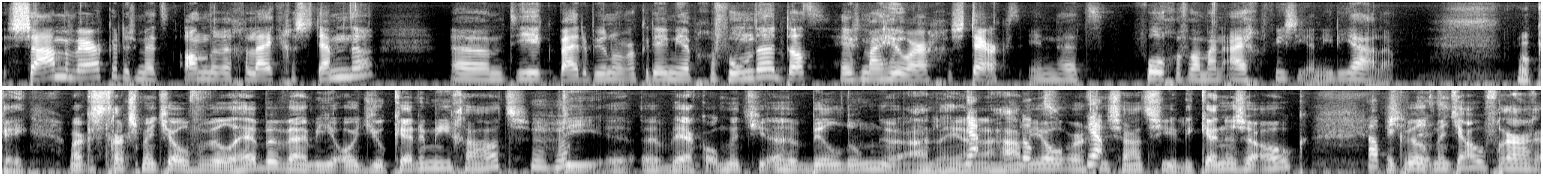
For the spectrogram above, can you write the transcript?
samenwerken, dus met andere gelijkgestemden, um, die ik bij de Bionor Academie heb gevonden. Dat heeft mij heel erg gesterkt in het volgen van mijn eigen visie en idealen. Oké, okay. waar ik het straks met je over wil hebben. We hebben hier ooit Academy gehad. -hmm. Die uh, werken ook met je uh, beelding. Alleen ja, een HBO-organisatie. Ja. Jullie kennen ze ook. Absoluut. Ik wil het met jou vraag,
